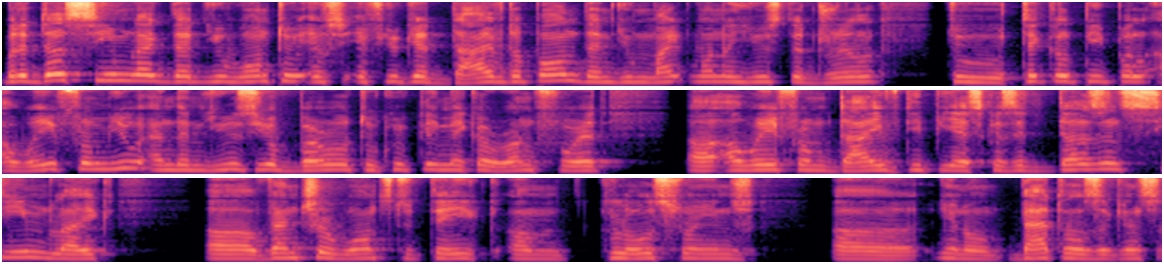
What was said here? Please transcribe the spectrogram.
but it does seem like that you want to, if, if you get dived upon, then you might want to use the drill to tickle people away from you and then use your burrow to quickly make a run for it uh, away from dive DPS because it doesn't seem like uh, Venture wants to take um, close range uh, you know, battles against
